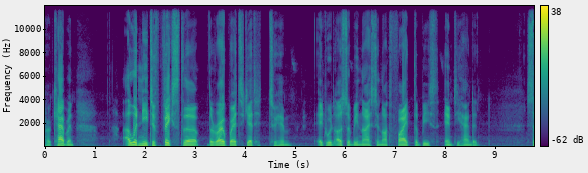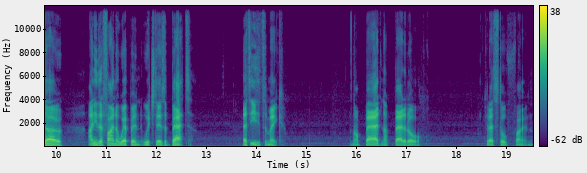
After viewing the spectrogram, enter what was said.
her cabin. I would need to fix the, the ropeway to get to him. It would also be nice to not fight the beast empty-handed. So, I need to find a weapon, which there's a bat. That's easy to make. Not bad, not bad at all. Okay, that's still fine.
